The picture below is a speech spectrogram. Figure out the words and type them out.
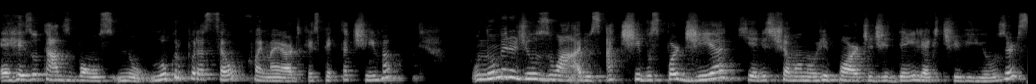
é, resultados bons no lucro por ação, foi maior do que a expectativa. O número de usuários ativos por dia, que eles chamam no report de Daily Active Users,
